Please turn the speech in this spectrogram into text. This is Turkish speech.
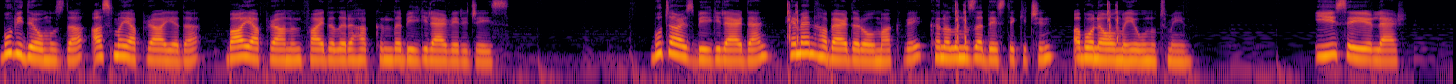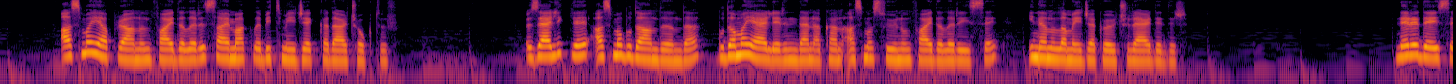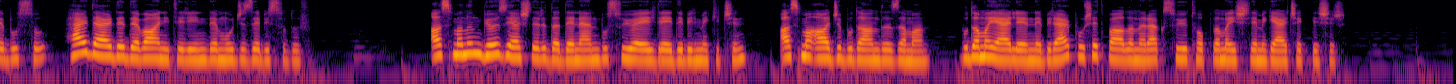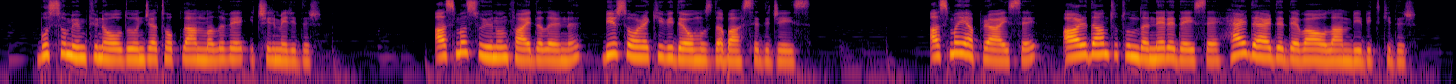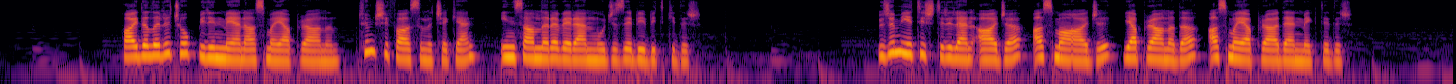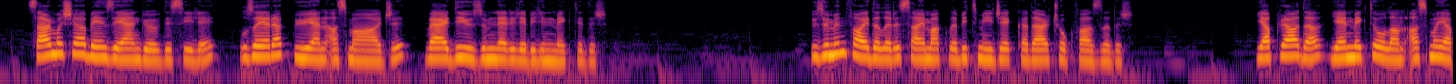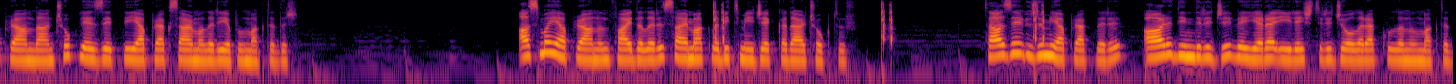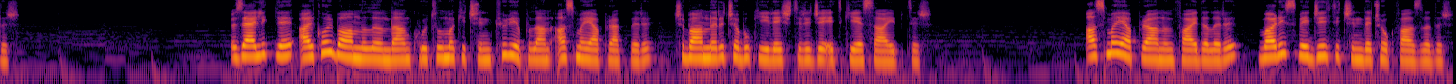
Bu videomuzda asma yaprağı ya da bağ yaprağının faydaları hakkında bilgiler vereceğiz. Bu tarz bilgilerden hemen haberdar olmak ve kanalımıza destek için abone olmayı unutmayın. İyi seyirler. Asma yaprağının faydaları saymakla bitmeyecek kadar çoktur. Özellikle asma budandığında, budama yerlerinden akan asma suyunun faydaları ise inanılamayacak ölçülerdedir. Neredeyse bu su, her derde deva niteliğinde mucize bir sudur. Asmanın gözyaşları da denen bu suyu elde edebilmek için, asma ağacı budandığı zaman, budama yerlerine birer poşet bağlanarak suyu toplama işlemi gerçekleşir. Bu su mümkün olduğunca toplanmalı ve içilmelidir. Asma suyunun faydalarını bir sonraki videomuzda bahsedeceğiz. Asma yaprağı ise ağrıdan tutun da neredeyse her derde deva olan bir bitkidir. Faydaları çok bilinmeyen asma yaprağının tüm şifasını çeken, insanlara veren mucize bir bitkidir. Üzüm yetiştirilen ağaca asma ağacı, yaprağına da asma yaprağı denmektedir. Sarmaşığa benzeyen gövdesiyle uzayarak büyüyen asma ağacı, verdiği üzümler ile bilinmektedir. Üzümün faydaları saymakla bitmeyecek kadar çok fazladır. Yaprağı da yenmekte olan asma yaprağından çok lezzetli yaprak sarmaları yapılmaktadır. Asma yaprağının faydaları saymakla bitmeyecek kadar çoktur. Taze üzüm yaprakları ağrı dindirici ve yara iyileştirici olarak kullanılmaktadır. Özellikle alkol bağımlılığından kurtulmak için kür yapılan asma yaprakları, çıbanları çabuk iyileştirici etkiye sahiptir. Asma yaprağının faydaları, varis ve cilt için de çok fazladır.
